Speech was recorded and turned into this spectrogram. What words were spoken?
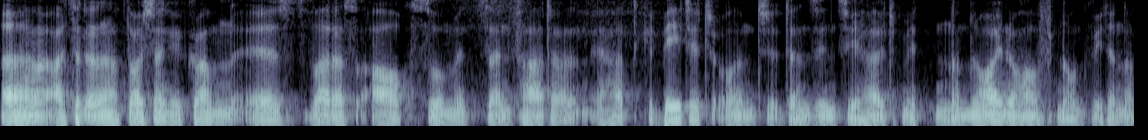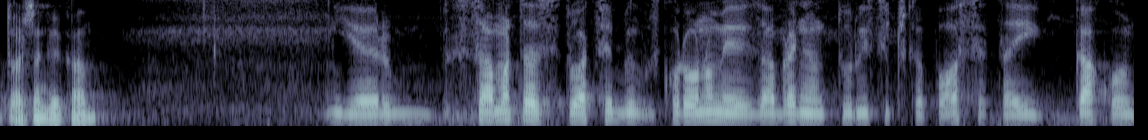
Äh, als er dann nach Deutschland gekommen ist, war das auch so mit seinem Vater. Er hat gebetet und dann sind sie halt mit einer neuen Hoffnung wieder nach Deutschland gekommen. Jer sama ta situacija s koronom je zabranjena turistička poseta i kako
